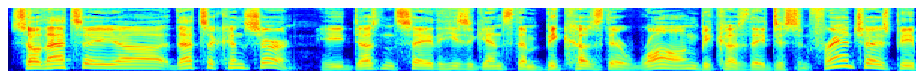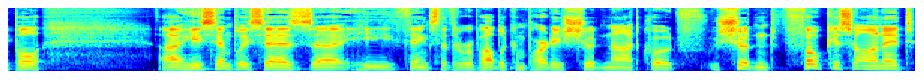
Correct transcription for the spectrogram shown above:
So that's a uh, that's a concern. He doesn't say that he's against them because they're wrong, because they disenfranchise people. Uh, he simply says uh, he thinks that the Republican Party should not quote f- shouldn't focus on it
